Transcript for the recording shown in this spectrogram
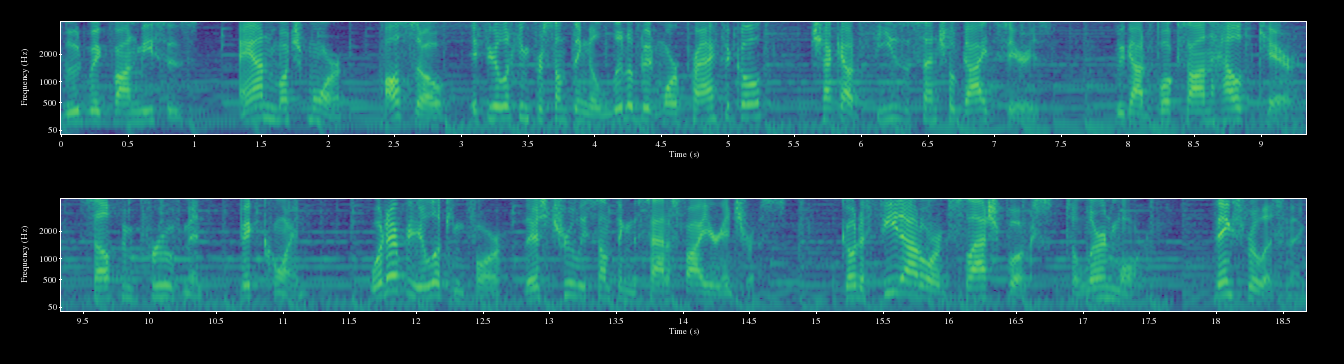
Ludwig von Mises, and much more. Also, if you're looking for something a little bit more practical, check out Fee's Essential Guide series. We got books on healthcare, self-improvement, Bitcoin. Whatever you're looking for, there's truly something to satisfy your interests. Go to fee.org slash books to learn more. Thanks for listening.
